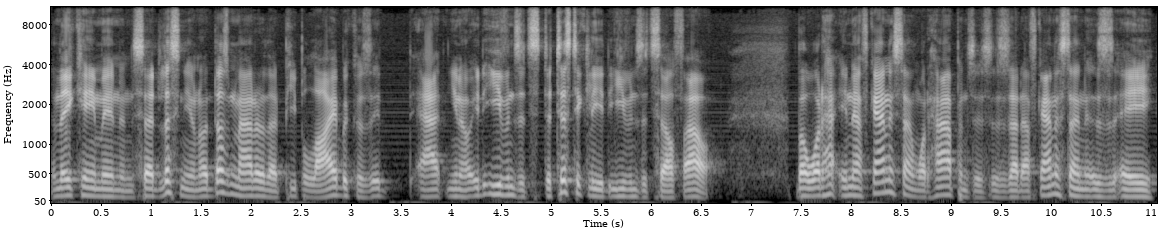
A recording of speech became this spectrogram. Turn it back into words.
And they came in and said, listen, you know, it doesn't matter that people lie because it, at, you know, it evens it, statistically, it evens itself out. But what in Afghanistan, what happens is, is that Afghanistan is a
